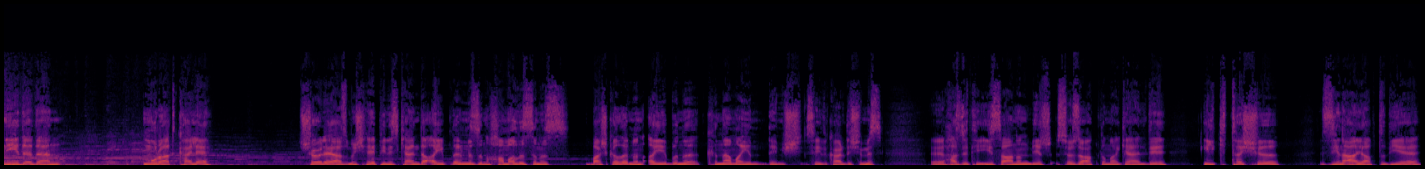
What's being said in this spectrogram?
Nide'den Murat Kale şöyle yazmış. Hepiniz kendi ayıplarınızın hamalısınız. Başkalarının ayıbını kınamayın demiş sevgili kardeşimiz. Ee, Hazreti İsa'nın bir sözü aklıma geldi. İlk taşı zina yaptı diye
